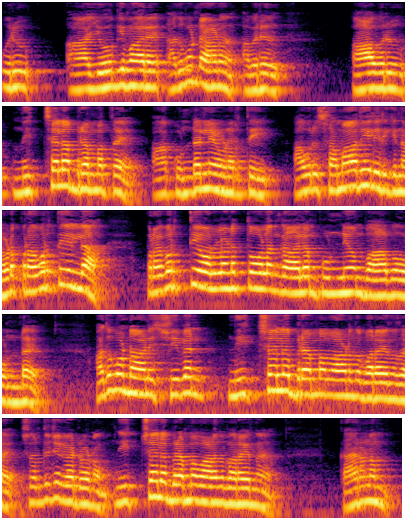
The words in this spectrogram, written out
ഒരു ആ യോഗിമാരെ അതുകൊണ്ടാണ് അവർ ആ ഒരു നിശ്ചല ബ്രഹ്മത്തെ ആ കുണ്ടലിനെ ഉണർത്തി ആ ഒരു സമാധിയിലിരിക്കുന്ന അവിടെ പ്രവൃത്തിയില്ല. പ്രവൃത്തി ഉള്ളിടത്തോളം കാലം പുണ്യവും പാപവും ഉണ്ട്. അതുകൊണ്ടാണ് ശിവൻ നിശ്ചല ബ്രഹ്മമാണെന്ന് പറയുന്നത്. ശ്രദ്ധിച്ചു കേട്ടോണം. നിശ്ചല ബ്രഹ്മമാണെന്ന് പറയുന്നത്. കാരണം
